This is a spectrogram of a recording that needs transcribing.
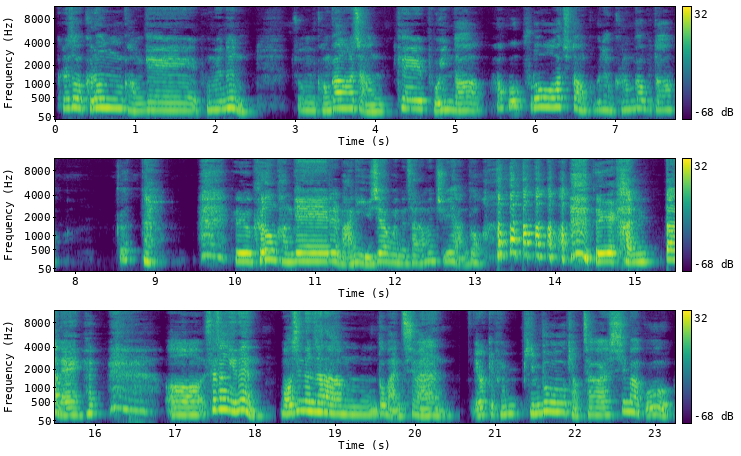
그래서 그런 관계 보면은 좀 건강하지 않게 보인다 하고 부러워하지도 않고 그냥 그런가 보다. 끝. 그리고 그런 관계를 많이 유지하고 있는 사람은 주위에 안 둬. 되게 간단해. 어, 세상에는 멋있는 사람도 많지만 이렇게 빈- 빈부격차가 심하고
